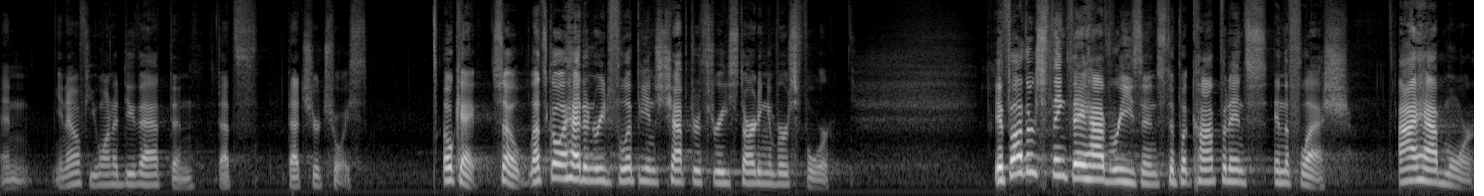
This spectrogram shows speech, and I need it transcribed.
and you know if you want to do that, then that's that's your choice. Okay, so let's go ahead and read Philippians chapter three, starting in verse four. If others think they have reasons to put confidence in the flesh, I have more.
